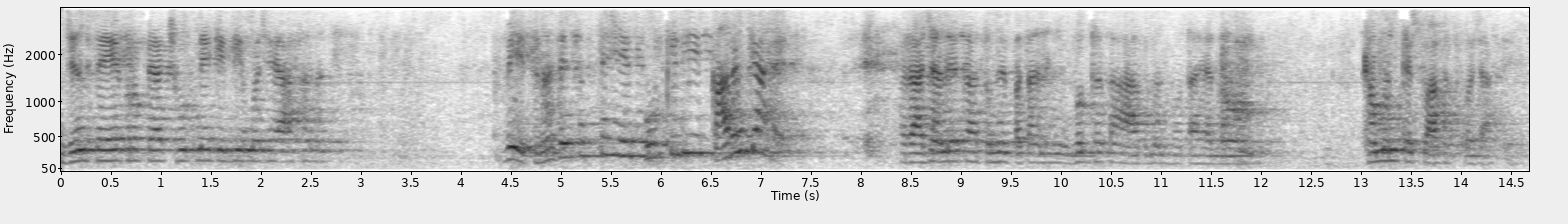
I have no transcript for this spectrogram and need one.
जिनसे एक रुपया छूटने की भी मुझे आशा न थी। वे इतना दे सकते हैं एक फूल के लिए? कारण क्या है? राजा ने कहा, तुम्हें पता नहीं, बुद्ध का आगमन होता है गाँव हम उनके स्वागत को जाते हैं।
